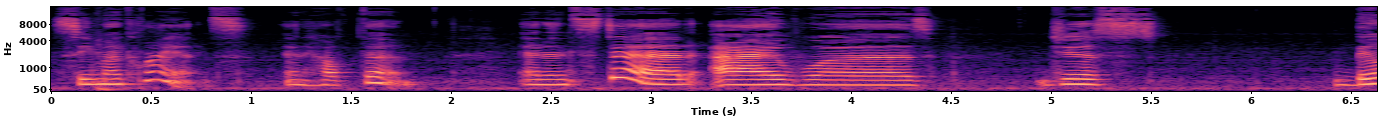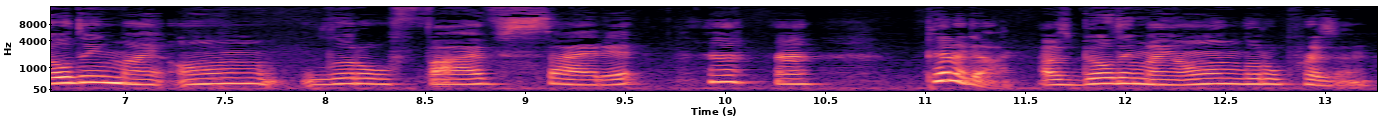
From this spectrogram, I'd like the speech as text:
see my clients and help them. And instead, I was just building my own little five sided Pentagon. I was building my own little prison,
